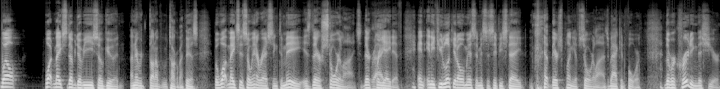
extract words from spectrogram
well, what makes WWE so good? I never thought I would talk about this, but what makes it so interesting to me is their storylines. They're Right. creative, and and if you look at Ole Miss and Mississippi State, there's plenty of storylines back and forth. The recruiting this year,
